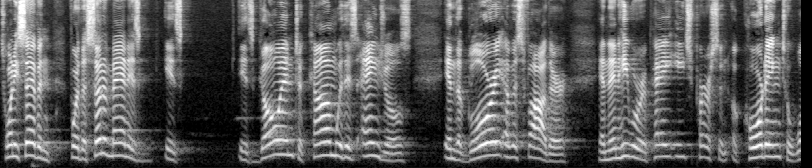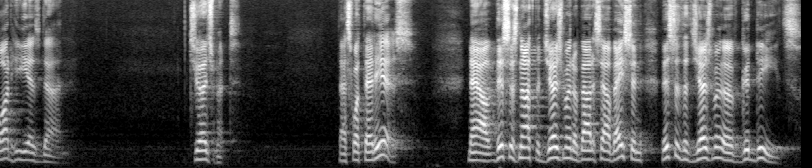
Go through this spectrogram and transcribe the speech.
27, for the Son of Man is, is, is going to come with his angels in the glory of his Father, and then he will repay each person according to what he has done judgment. That's what that is. Now, this is not the judgment about salvation. This is the judgment of good deeds.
